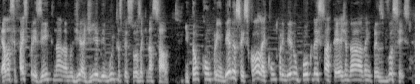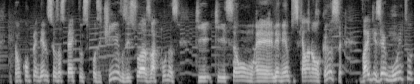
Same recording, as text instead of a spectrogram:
ela se faz presente na, no dia a dia de muitas pessoas aqui da sala. Então, compreender essa escola é compreender um pouco da estratégia da, da empresa de vocês. Então, compreender os seus aspectos positivos e suas lacunas que, que são é, elementos que ela não alcança, vai dizer muito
